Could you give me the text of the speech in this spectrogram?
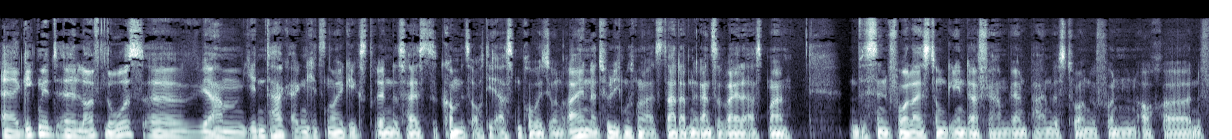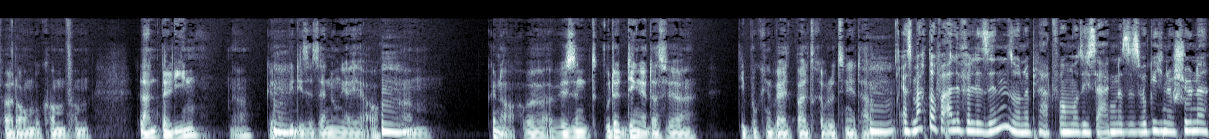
äh, Gigmit äh, läuft los. Äh, wir haben jeden Tag eigentlich jetzt neue Gigs drin. Das heißt, es kommen jetzt auch die ersten Provisionen rein. Natürlich muss man als Startup eine ganze Weile erstmal ein bisschen in Vorleistung gehen. Dafür haben wir ein paar Investoren gefunden, auch äh, eine Förderung bekommen vom Land Berlin ja, genau mhm. wie diese Sendung ja hier auch. Mhm. Ähm, genau, aber wir sind guter Dinge, dass wir die Booking-Welt bald revolutioniert haben. Mhm. Es macht auf alle Fälle Sinn, so eine Plattform, muss ich sagen. Das ist wirklich eine schöne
